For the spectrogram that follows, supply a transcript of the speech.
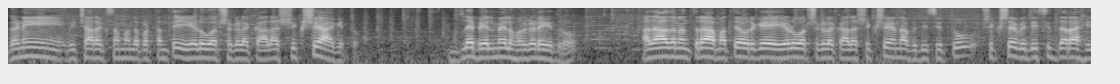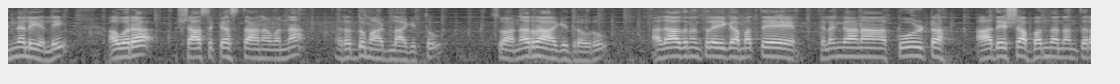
ಗಣಿ ವಿಚಾರಕ್ಕೆ ಸಂಬಂಧಪಟ್ಟಂತೆ ಏಳು ವರ್ಷಗಳ ಕಾಲ ಶಿಕ್ಷೆ ಆಗಿತ್ತು. ಮೊದಲೇ ಬೇಲ್ ಮೇಲೆ ಹೊರಗಡೆ ಇದ್ದರು ಅದಾದ ನಂತರ ಮತ್ತೆ ಅವರಿಗೆ ಏಳು ವರ್ಷಗಳ ಕಾಲ ಶಿಕ್ಷೆಯನ್ನು ವಿಧಿಸಿತ್ತು. ಶಿಕ್ಷೆ ವಿಧಿಸಿದ್ದರ ಹಿನ್ನೆಲೆಯಲ್ಲಿ ಅವರ ಶಾಸಕ ಸ್ಥಾನವನ್ನು ರದ್ದು ಮಾಡಲಾಗಿತ್ತು. ಸೊ, ಅನರ್ಹ ಆಗಿದ್ರು ಅವರು. ಅದಾದ ನಂತರ ಈಗ ಮತ್ತೆ ತೆಲಂಗಾಣ ಕೋರ್ಟ್ ಆದೇಶ ಬಂದ ನಂತರ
